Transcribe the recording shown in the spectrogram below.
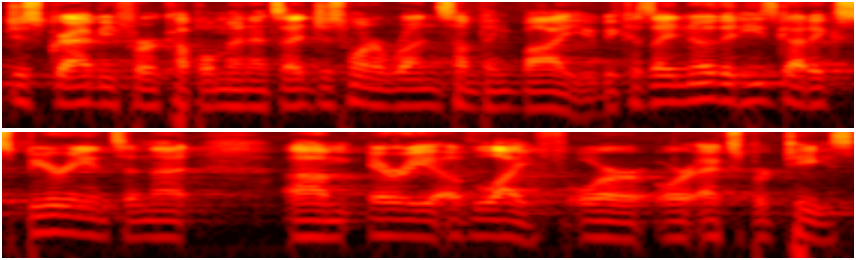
just grab you for a couple minutes? I just want to run something by you because I know that he's got experience in that um, area of life or, or expertise.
